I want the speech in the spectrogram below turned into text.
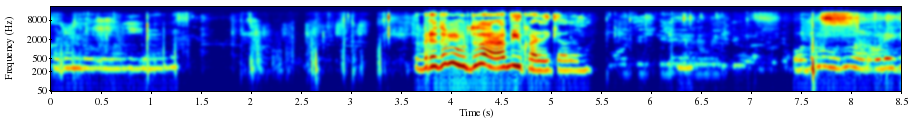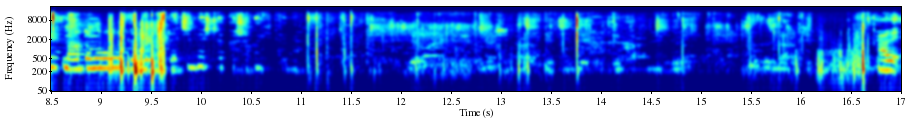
Adam da oralarda bir yerde. Öbür adamı vurdular abi yukarıdaki adamı. Adamı vurdular. Oraya gitme. Adam oralarda bir yerde. 5 dakika şaka Abi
